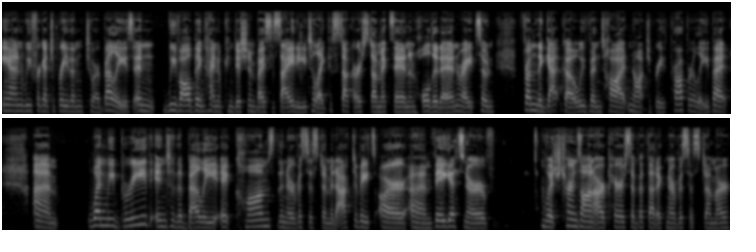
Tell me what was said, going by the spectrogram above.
and we forget to breathe into our bellies. And we've all been kind of conditioned by society to like suck our stomachs in and hold it in, right? So from the get go, we've been taught not to breathe properly. But um, when we breathe into the belly, it calms the nervous system, it activates our um, vagus nerve. Which turns on our parasympathetic nervous system, our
